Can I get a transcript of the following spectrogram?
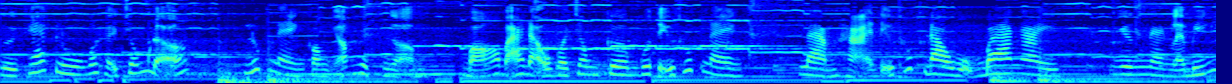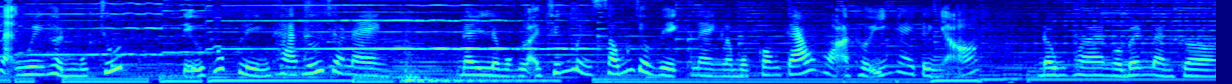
Người khác luôn có thể chống đỡ. Lúc nàng còn nhỏ nghịch ngợm, Bỏ bã đậu vào trong cơm của tiểu thúc nàng, Làm hại tiểu thúc đau bụng 3 ngày. Nhưng nàng lại biến lại nguyên hình một chút, Tiểu thúc liền tha thứ cho nàng. Đây là một loại chứng minh sống cho việc Nàng là một con cáo họa thủy ngay từ nhỏ. Đông Hoa ngồi bên bàn cờ,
